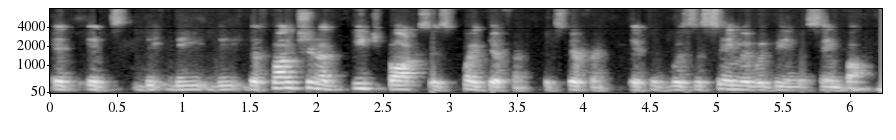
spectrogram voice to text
it, it's the, the, the, the function of each box is quite different. It's different. If it was the same, it would be in the same box.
